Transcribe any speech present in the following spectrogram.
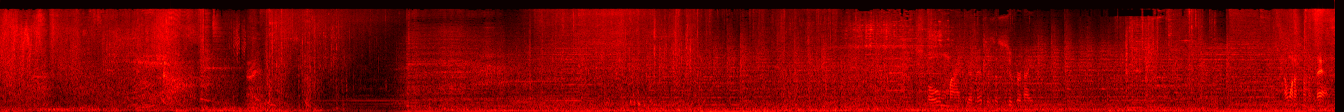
This is a super nice. I want to summon that.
